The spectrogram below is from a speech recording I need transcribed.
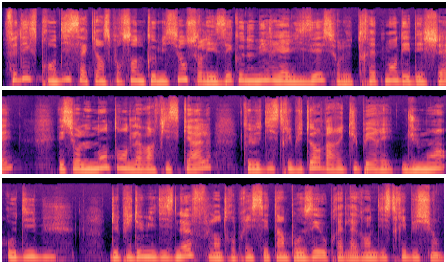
Phoenix prend 10 à 15% de commission sur les économies réalisées sur le traitement des déchets et sur le montant de l'avoir fiscal que le distributeur va récupérer, du moins au début. Depuis 2019, l'entreprise s'est imposée auprès de la grande distribution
